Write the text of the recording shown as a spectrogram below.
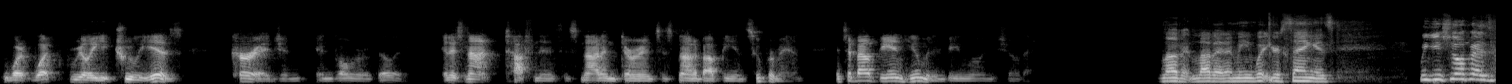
what what really truly is courage and, and vulnerability. And it's not toughness it's not endurance it's not about being superman. It's about being human and being willing to show that. Love it love it. I mean what you're saying is when you show up as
